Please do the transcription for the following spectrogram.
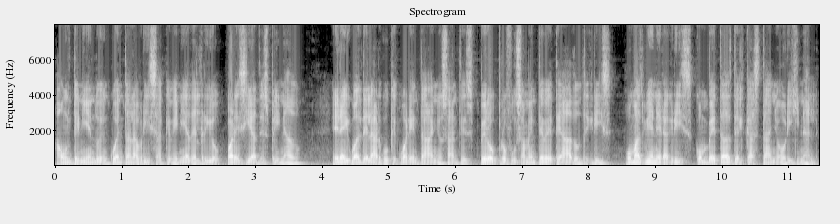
aun teniendo en cuenta la brisa que venía del río, parecía despeinado. Era igual de largo que cuarenta años antes, pero profusamente veteado de gris, o más bien era gris, con vetas del castaño original.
